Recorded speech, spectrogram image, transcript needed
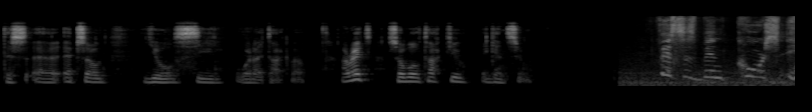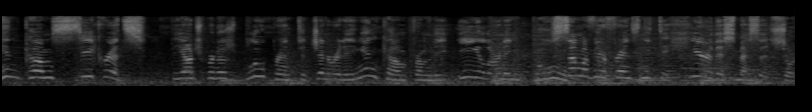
this uh, episode you'll see what I talk about. All right so we'll talk to you again soon. This has been course income secrets the entrepreneur's blueprint to generating income from the e-learning boom. Some of your friends need to hear this message, so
